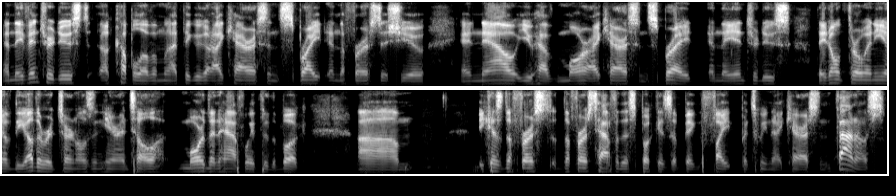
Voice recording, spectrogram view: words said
And they've introduced a couple of them. I think we got Icarus and Sprite in the first issue, and now you have more Icarus and Sprite. And they introduce they don't throw any of the other Eternals in here until more than halfway through the book. Um, because the first the first half of this book is a big fight between Icarus and Thanos.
